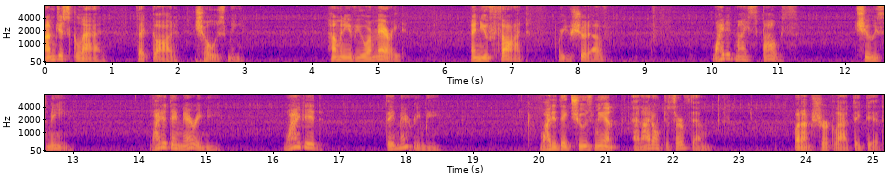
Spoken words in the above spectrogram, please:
I'm just glad that God chose me. How many of you are married? And you've thought, or you should have, why did my spouse choose me? Why did they marry me? Why did they marry me? Why did they choose me? And, and I don't deserve them, but I'm sure glad they did.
